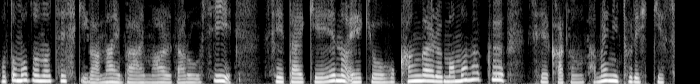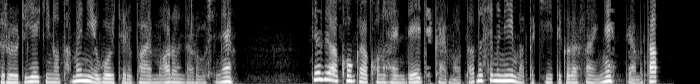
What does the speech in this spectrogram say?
もともとの知識がない場合もあるだろうし生態系への影響を考える間もなく生活のために取引する利益のために動いている場合もあるんだろうしね。ではでは今回はこの辺で次回もお楽しみにまた聞いてくださいね。ではまた。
